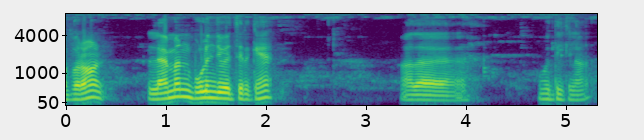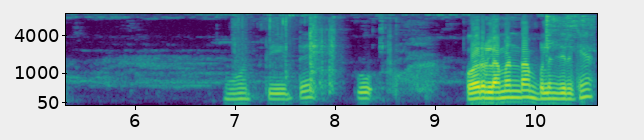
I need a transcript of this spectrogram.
அப்புறம் லெமன் புழிஞ்சு வச்சுருக்கேன். அதை ஊற்றிக்கலாம் ஊற்றிட்டு ஒரு லெமன் தான் பிழிஞ்சிருக்கேன்.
